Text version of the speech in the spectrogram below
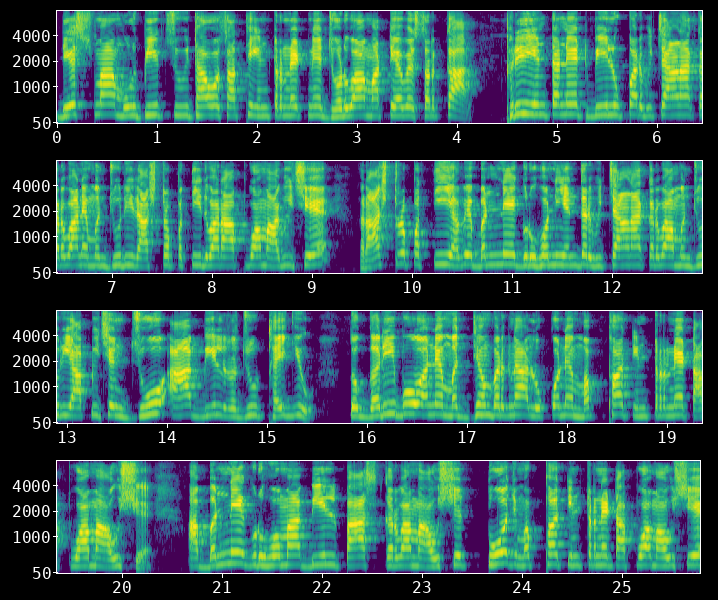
દેશમાં મૂળભૂત સુવિધાઓ સાથે ઇન્ટરનેટને જોડવા માટે હવે સરકાર ફ્રી ઇન્ટરનેટ બિલ ઉપર વિચારણા કરવાને મંજૂરી રાષ્ટ્રપતિ દ્વારા આપવામાં આવી છે. રાષ્ટ્રપતિ હવે બંને ગૃહોની અંદર વિચારણા કરવા મંજૂરી આપી છે જો આ બિલ રજૂ થઈ ગયું, તો ગરીબો અને મધ્યમ વર્ગના લોકોને મફત ઇન્ટરનેટ આપવામાં આવશે. આ બંને ગૃહોમાં બિલ પાસ કરવામાં આવશે તો જ મફત ઇન્ટરનેટ આપવામાં આવશે.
